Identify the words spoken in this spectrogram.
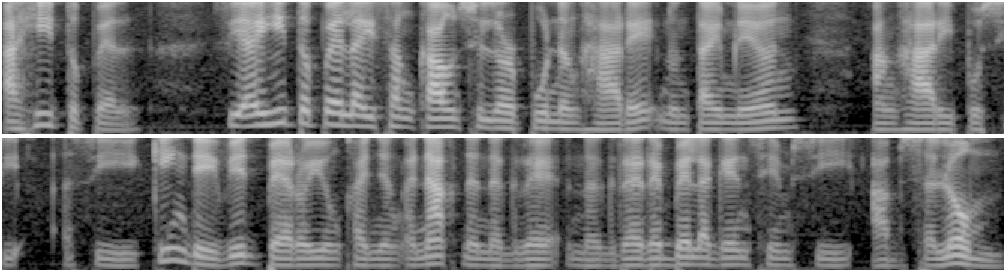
Ahithophel. Si Ahithophel ay isang counselor po ng hari noong time na yon. Ang hari po si si King David pero yung kanyang anak na nagre, nagre-rebel against him si Absalom.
